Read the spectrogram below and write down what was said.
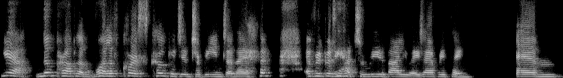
Yeah, no problem. Well, of course, COVID intervened and uh, everybody had to reevaluate everything. Um,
